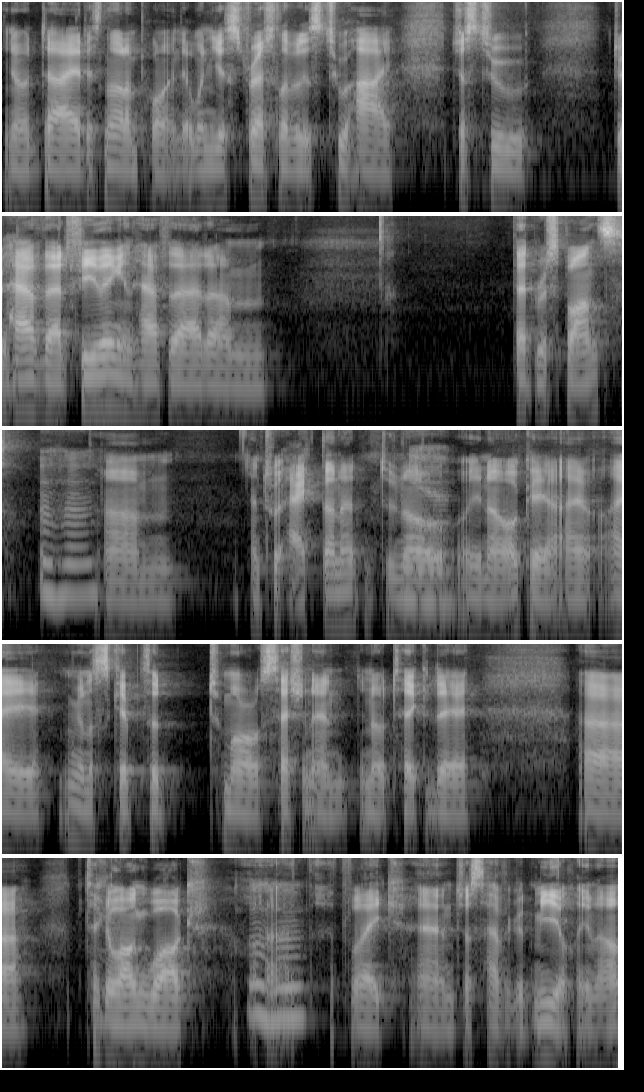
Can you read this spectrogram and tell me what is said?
you know diet is not on point or when your stress level is too high, just to to have that feeling and have that um, that response. Um, and to act on it, to know, you know, okay, I, I I'm gonna skip to tomorrow's session and you know take a day, uh, take a long walk uh, at the lake and just have a good meal, you know.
